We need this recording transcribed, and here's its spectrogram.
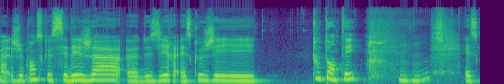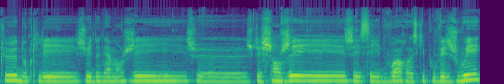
Bah, je pense que c'est déjà euh, de se dire est-ce que j'ai tout tenté? Mhm. Est-ce que donc les, je lui ai donné à manger, je, je l'ai changé, j'ai essayé de voir euh, ce qu'il pouvait jouer.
